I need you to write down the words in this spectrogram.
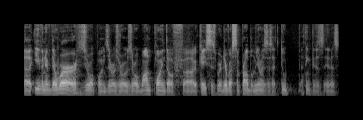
uh, even if there were 0.0001 point of uh, cases where there was some problem, you know, as I said, two, I think it was, it was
